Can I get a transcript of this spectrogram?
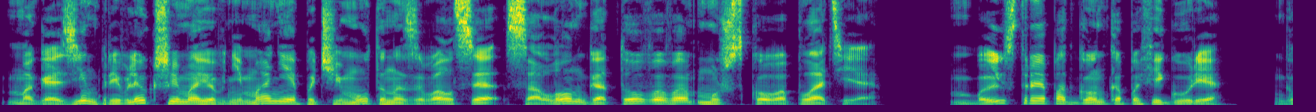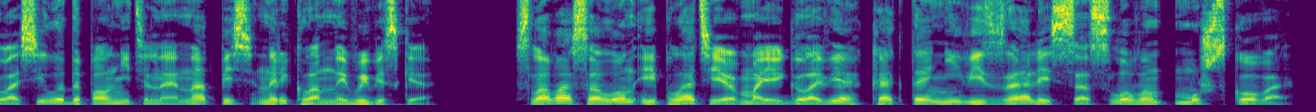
Магазин, привлекший мое внимание, почему-то назывался «Салон готового мужского платья». «Быстрая подгонка по фигуре», гласила дополнительная надпись на рекламной вывеске. Слова «салон» и «платье» в моей голове как-то не вязались со словом «мужского».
